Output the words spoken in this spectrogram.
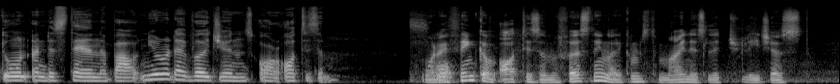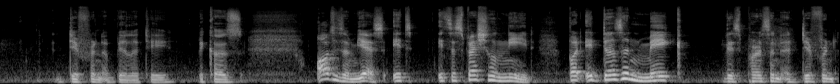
don't understand about neurodivergence or autism? When I think of autism, the first thing that comes to mind is literally just different ability because autism, yes, it's it's a special need, but it doesn't make this person a different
